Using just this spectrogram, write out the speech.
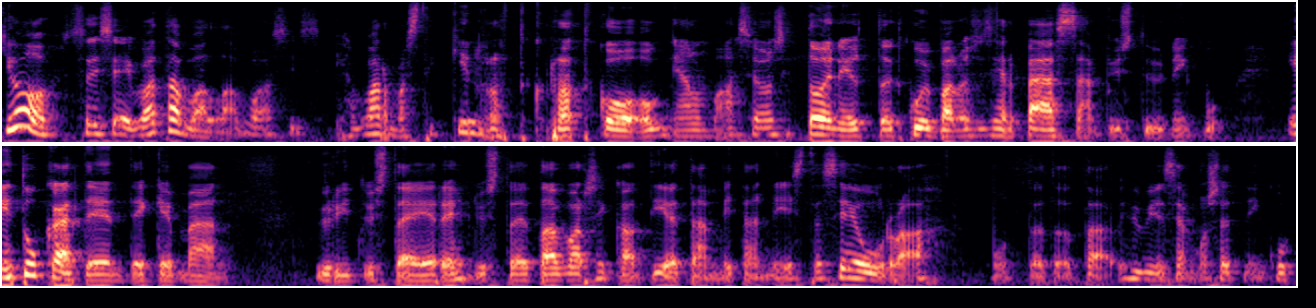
Joo, se, se ei vaan tavallaan, vaan siis ihan varmastikin ratko, ratkoo ongelmaa. Se on sitten toinen juttu, että kuinka paljon se siellä päässään pystyy niin kuin etukäteen tekemään yritystä erehdystä, tai varsinkaan tietää, mitä niistä seuraa. Mutta tota, hyvin semmoiset, niin kuin,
